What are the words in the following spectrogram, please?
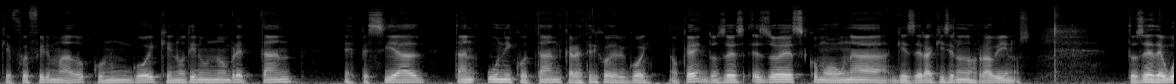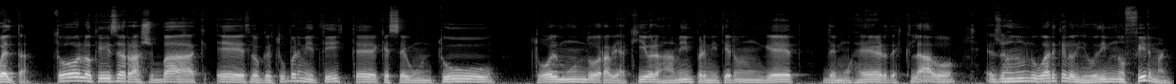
que fue firmado con un Goy que no tiene un nombre tan especial, tan único, tan característico del goy. ¿Ok? Entonces, eso es como una guisera que hicieron los rabinos. Entonces, de vuelta, todo lo que dice Rashbak es lo que tú permitiste, que según tú, todo el mundo, Akiva, Jamín, permitieron un get de mujer, de esclavo. Eso es en un lugar que los Yehudim no firman.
